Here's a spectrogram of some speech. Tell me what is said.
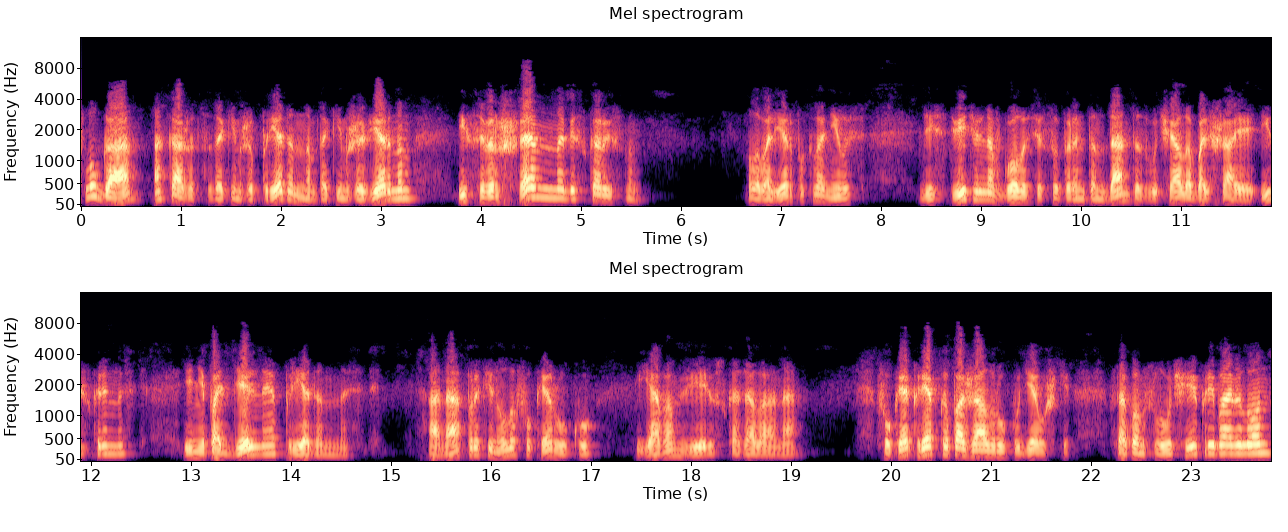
слуга окажется таким же преданным, таким же верным и совершенно бескорыстным. Лавальер поклонилась. Действительно, в голосе суперинтенданта звучала большая искренность и неподдельная преданность. Она протянула Фуке руку. «Я вам верю», — сказала она. Фуке крепко пожал руку девушки. В таком случае, — прибавил он,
